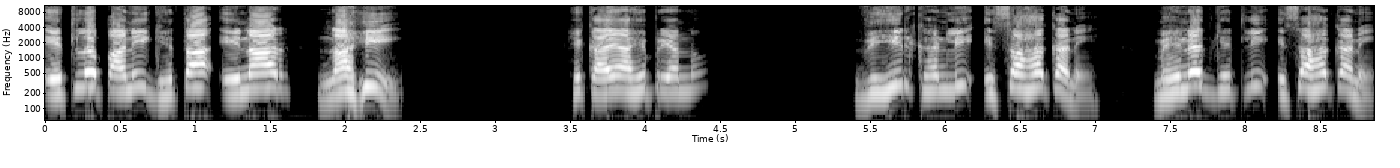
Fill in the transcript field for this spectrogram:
येतलं पाणी घेता येणार नाही. हे काय आहे प्रियांनो? विहीर खणली इसाहकाने मेहनत घेतली इसाहकाने.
